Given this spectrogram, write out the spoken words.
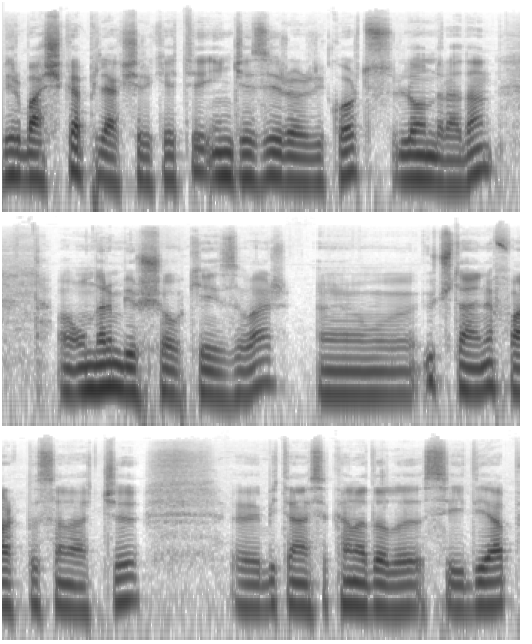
bir başka plak şirketi Ince Zero Records Londra'dan. E, onların bir showcase'i var. E, üç tane farklı sanatçı. E, bir tanesi Kanadalı CDAP,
